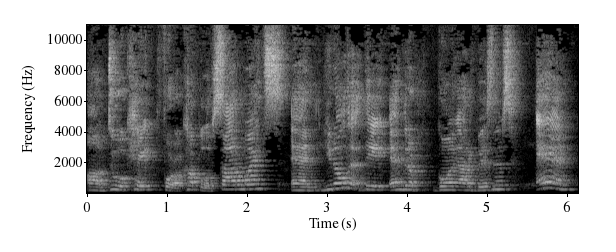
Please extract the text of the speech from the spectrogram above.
um, do a cake for a couple of sodomites, and you know that they ended up going out of business. And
